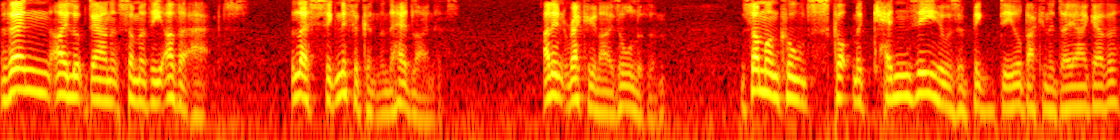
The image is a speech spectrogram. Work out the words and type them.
Then I looked down at some of the other acts, less significant than the headliners. I didn't recognise all of them. Someone called Scott McKenzie, who was a big deal back in the day, I gather.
